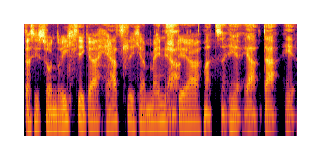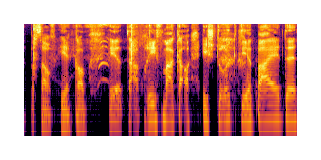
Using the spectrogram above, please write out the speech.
das ist so ein richtiger, herzlicher Mensch, der Matze, hier, ja, da, hier, pass auf, hier, komm, hier, da, Briefmarke, ich drück dir beide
